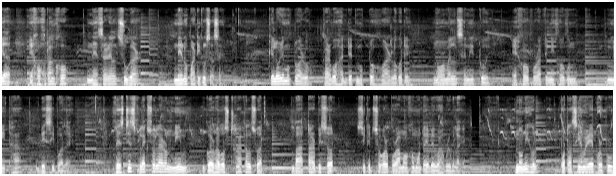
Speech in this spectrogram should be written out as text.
ইয়াত এশ শতাংশ নেচাৰেল চুগাৰ নেনো পাৰ্টিকলছ আছে। কেলৰিমুক্ত আৰু কাৰ্বহাইড্ৰেট মুক্ত হোৱাৰ লগতে নৰ্মেল শ্ৰেণীতকৈ এশৰ পৰা তিনিশ গুণ মিঠা বেছি পোৱা যায়। ভেষ্টিজ ফ্লেক্স অইল আৰু নিম গৰ্ভাৱস্থা কালচোৱাত বা তাৰ পিছত চিকিৎসকৰ পৰামৰ্শ মতে ব্যৱহাৰ কৰিব লাগে। ননি হ'ল পটাছিয়ামেৰে ভৰপূৰ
